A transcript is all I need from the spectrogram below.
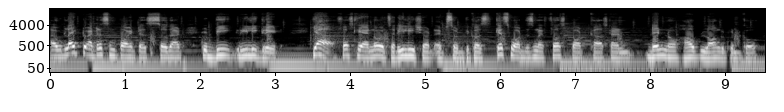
I would like to address some pointers so that it would be really great. Yeah, firstly, I know it's a really short episode because guess what? This is my first podcast and didn't know how long it would go.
